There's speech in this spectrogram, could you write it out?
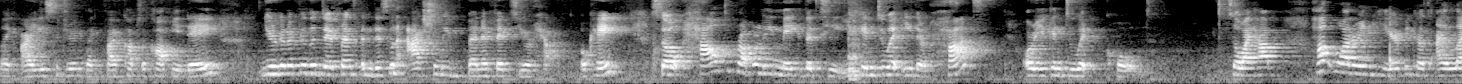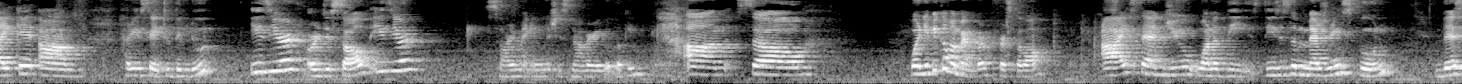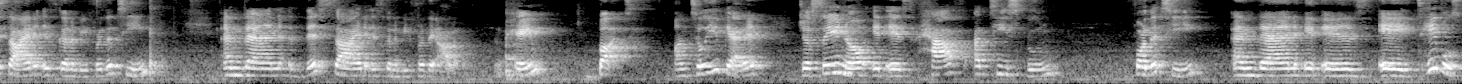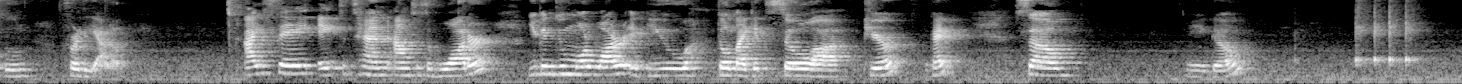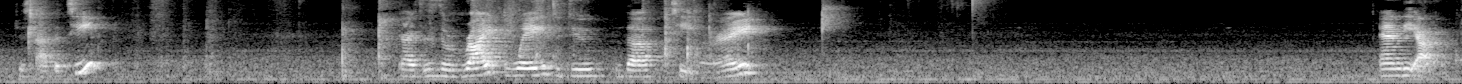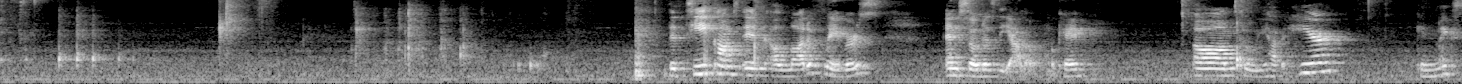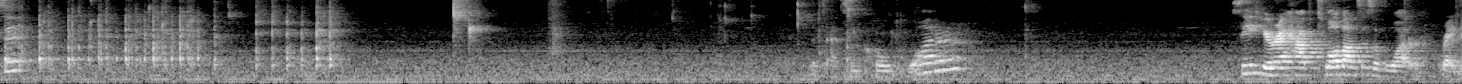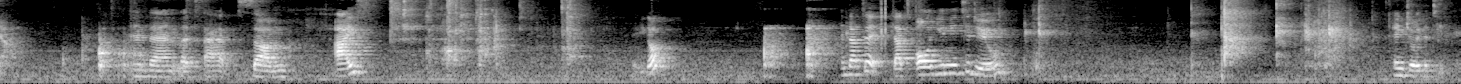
like I used to drink like five cups of coffee a day. You're gonna feel the difference and this one actually benefits your health, okay? So how to properly make the tea? You can do it either hot or you can do it cold. So I have hot water in here because I like it, um, how do you say, to dilute easier or dissolve easier. Sorry, my English is not very good looking. Um, so when you become a member, first of all, I send you one of these. This is a measuring spoon. This side is gonna be for the tea. And then this side is gonna be for the aloe, okay? But until you get it, just so you know, it is half a teaspoon for the tea, and then it is a tablespoon for the aloe. I say 8 to 10 ounces of water. You can do more water if you don't like it so uh, pure, okay? So, there you go. Just add the tea. Guys, this is the right way to do the tea, all right? And the aloe. The tea comes in a lot of flavors and so does the aloe, okay? Um, so we have it here. You can mix it. Let's add some cold water. See, here I have 12 ounces of water right now. And then let's add some ice. There you go. And that's it. That's all you need to do. Enjoy the tea.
